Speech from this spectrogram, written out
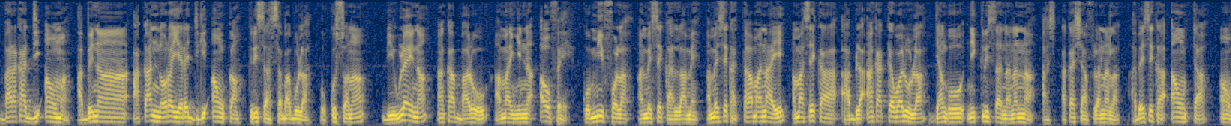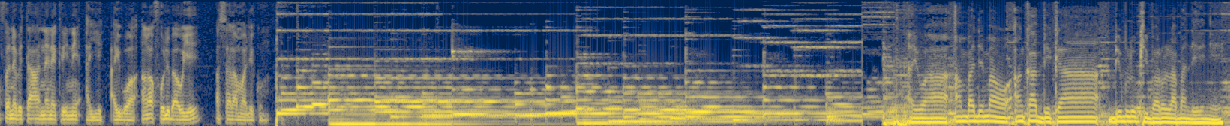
baraka di anw ma a bena a ka nɔɔrɔ yɛrɛ jigi anw kan krista sababu la o kosɔnna bi wula in na an ka baro an b'a ɲinina aw fɛ ko min fɔla an be se k'a lamɛn an be se ka tagama n'a ye an b'a se ka a bila an ka kɛwalew la jango ni krista nana na a ka siɲan filanan la a be se ka anw ta anw fɛnɛ be taga nɛnɛkiri ni a ye ayiwa an ka foli b'aw ye asalamualekum ayiwa an badenmaw an ka bi ka bibulu kibaro laban de ye nin ye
